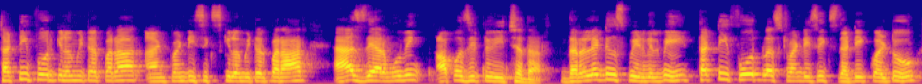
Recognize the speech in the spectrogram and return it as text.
34 km per hour and 26 km per hour as they are moving opposite to each other. The relative speed will be 34 plus 26 that equal to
